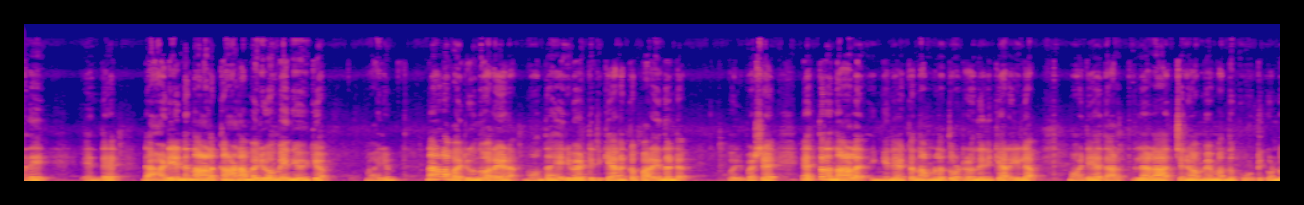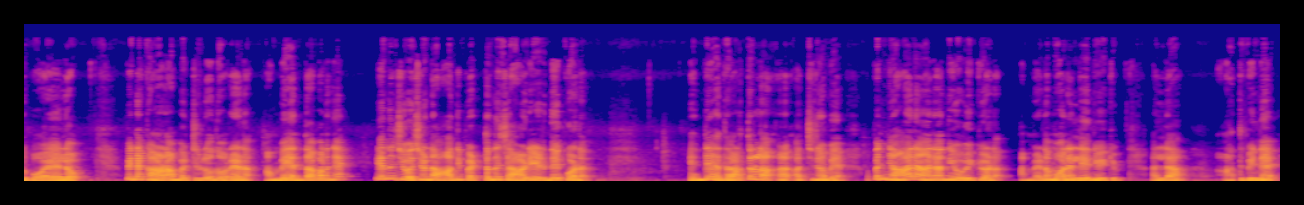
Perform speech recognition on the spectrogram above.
അതെ എന്റെ ഡാഡി എന്നെ നാളെ കാണാൻ വരുമോ അമ്മേന്ന് ചോദിക്കാം. വരും നാളെ വരുമെന്ന് പറയണം. മോൻ ധൈര്യമായിട്ടിരിക്കാനൊക്കെ പറയുന്നുണ്ട്. ഒരു പക്ഷേ എത്ര നാൾ ഇങ്ങനെയൊക്കെ നമ്മൾ തുടരുമെന്ന് എനിക്കറിയില്ല. മോന്റെ യഥാർത്ഥത്തിലുള്ള അച്ഛനും അമ്മയും വന്ന് കൂട്ടിക്കൊണ്ട് പോയാലോ? പിന്നെ കാണാൻ പറ്റില്ലോ എന്ന് പറയണം. അമ്മ എന്താ പറഞ്ഞേ? എന്ന് ചോദിച്ചുകൊണ്ട് ആദ്യം പെട്ടെന്ന് ചാടി എഴുന്നേക്കുവാണ്. എന്റെ യഥാർത്ഥമുള്ള അച്ഛനും അമ്മയാണ് അപ്പം ഞാൻ ആരാന്ന് ചോദിക്കുവാണ്. അമ്മയുടെ മോനല്ലേന്ന് ചോദിക്കും. അല്ല അത് പിന്നെ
